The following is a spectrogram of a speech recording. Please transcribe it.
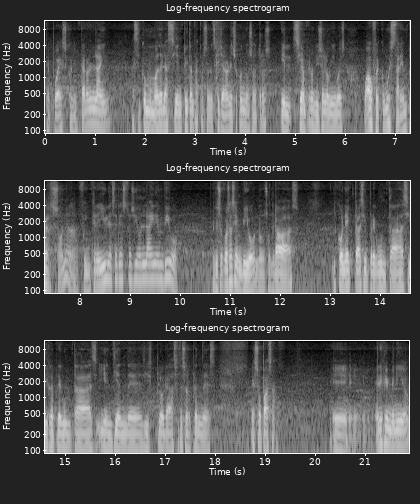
Te puedes conectar online, así como más de las ciento y tantas personas que ya lo han hecho con nosotros. Y siempre nos dicen lo mismo, es, wow, fue como estar en persona, fue increíble hacer esto así online en vivo. Porque son cosas en vivo, no son grabadas. Y conectas y preguntas y repreguntas y entiendes y exploras y te sorprendes. Eso pasa. Eh, eres bienvenido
